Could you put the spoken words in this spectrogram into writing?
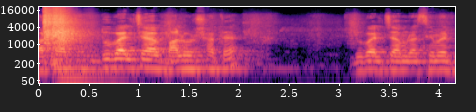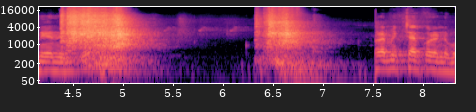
অর্থাৎ দু বাইলচা বালুর সাথে দু বাইলচা আমরা সিমেন্ট নিয়ে নিচ্ছি। আমরা মিক্সচার করে নেব।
